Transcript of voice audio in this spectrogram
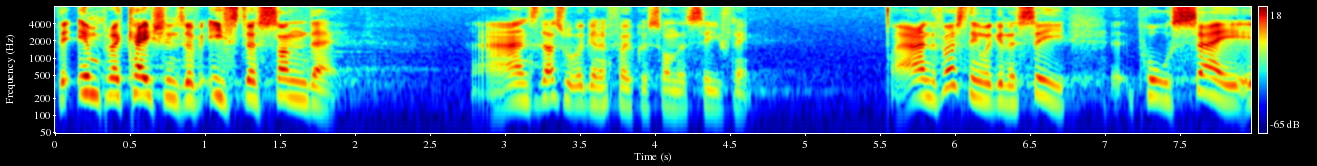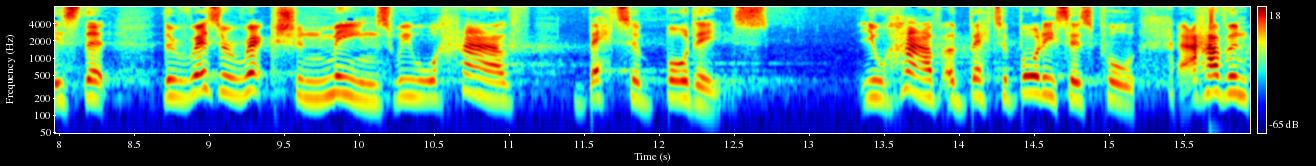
the implications of Easter Sunday. And so that's what we're going to focus on this evening. And the first thing we're going to see Paul say is that the resurrection means we will have better bodies. You'll have a better body, says Paul. Having,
